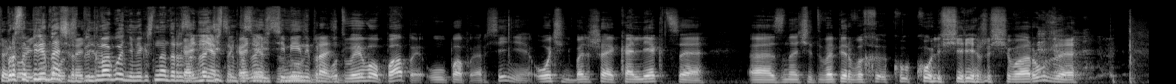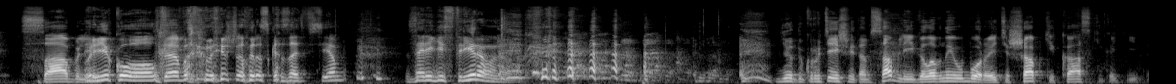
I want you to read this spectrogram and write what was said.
Просто перед нашей же предновогодней, мне кажется, надо родителям позвонить. Семейный праздник. У твоего папы, у папы Арсения, очень большая коллекция, э, значит, во-первых, колюще-режущего оружия, сабли. Прикол, ты об этом решил рассказать всем. Зарегистрировано. Нет, ну крутейшие там сабли и головные уборы, эти шапки, каски какие-то.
